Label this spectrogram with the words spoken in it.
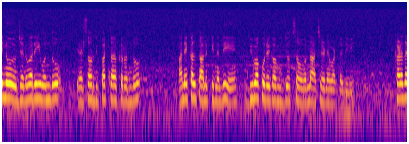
ಏನು ಜನವರಿ ಒಂದು, ಎರಡು ಸಾವಿರದ ಇಪ್ಪತ್ತ್ನಾಲ್ಕರಂದು ಆನೇಕಲ್ ತಾಲೂಕಿನಲ್ಲಿ ಭೀಮಾ ಕೋರೆಗಾಂವ್ ವಿದ್ಯೋತ್ಸವವನ್ನು ಆಚರಣೆ ಮಾಡ್ತಾ ಇದ್ದೀವಿ. ಕಳೆದ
